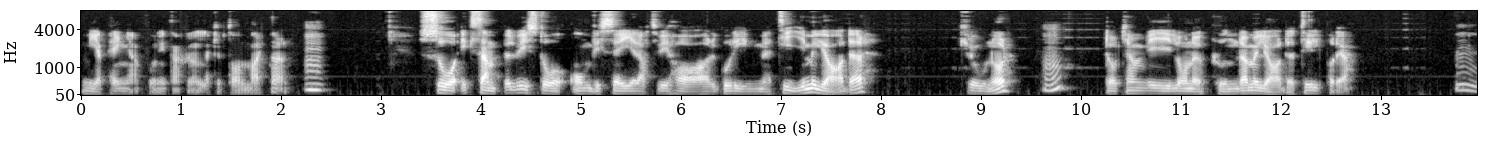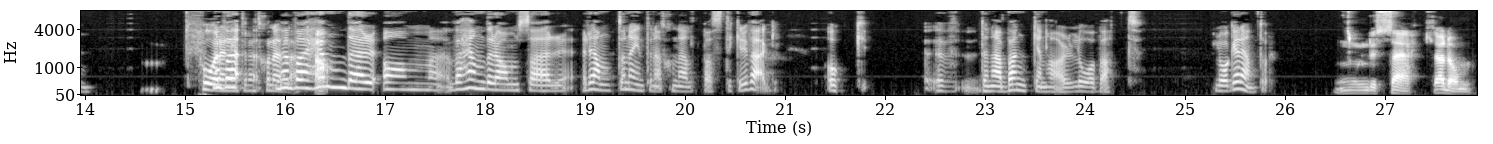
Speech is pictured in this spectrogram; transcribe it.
mer pengar på den internationella kapitalmarknaden. Mm. Så exempelvis då om vi säger att vi har, går in med 10 miljarder kronor, Mm. då kan vi låna upp 100 miljarder till på det. Mm. På Men den vad- internationella. Men vad Ja. händer om, vad händer om så här, räntorna internationellt bara sticker iväg? Och eh, den här banken har lovat låga räntor. Om du säkrar dem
